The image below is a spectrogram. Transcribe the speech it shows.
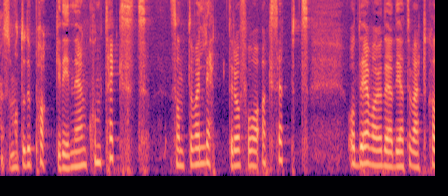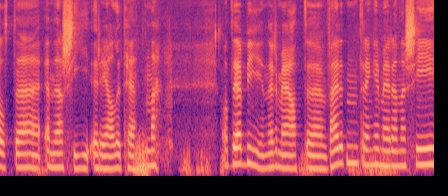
så måtte du pakke det inn i en kontekst, sånn at det var lettere å få aksept. Og det var jo det de etter hvert kalte energirealitetene. Og det begynner med at eh, verden trenger mer energi.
